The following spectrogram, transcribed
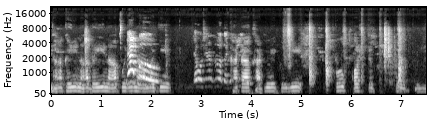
না খাই না দই না পড়ি না আমাকে খাটা খাটনি করি খুব কষ্ট করে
